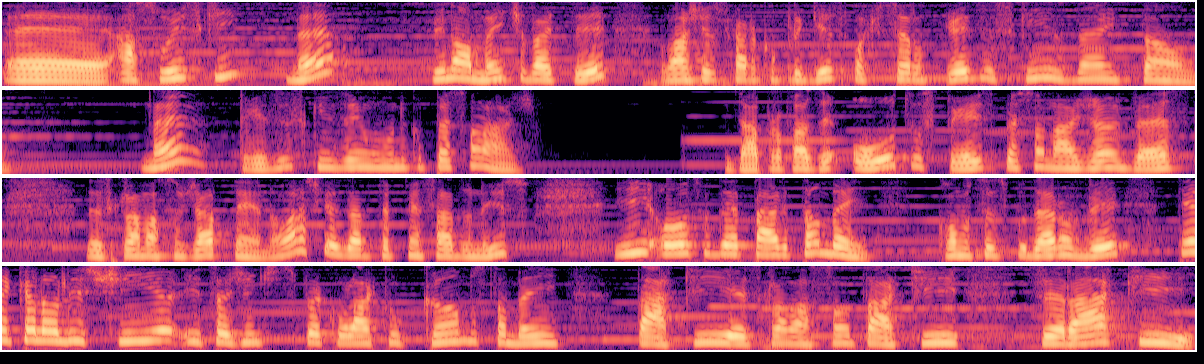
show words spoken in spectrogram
é, a sua skin, né? Finalmente vai ter. Eu acho que eles ficaram com preguiça porque serão três skins, né? Então, né? Três skins em um único personagem. Dá para fazer outros três personagens ao invés da exclamação de Atena. Eu acho que eles devem ter pensado nisso. E outro detalhe também, como vocês puderam ver, tem aquela listinha e se a gente especular que o Camus também tá aqui, a exclamação tá aqui, será que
